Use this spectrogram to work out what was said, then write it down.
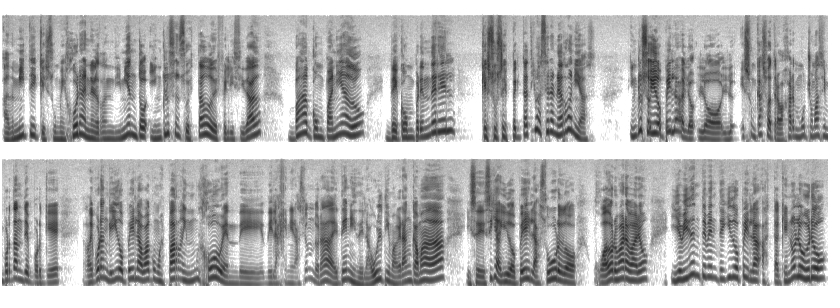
admite que su mejora en el rendimiento, incluso en su estado de felicidad, va acompañado de comprender él que sus expectativas eran erróneas. Incluso Guido Pela es un caso a trabajar mucho más importante porque recuerdan que Guido Pela va como sparring muy joven de, de la generación dorada de tenis, de la última gran camada, y se decía Guido Pela, zurdo, jugador bárbaro, y evidentemente Guido Pela, hasta que no logró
